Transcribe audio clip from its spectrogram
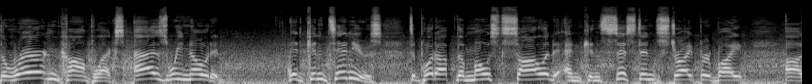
The Raritan Complex, as we noted, it continues to put up the most solid and consistent striper bite uh,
